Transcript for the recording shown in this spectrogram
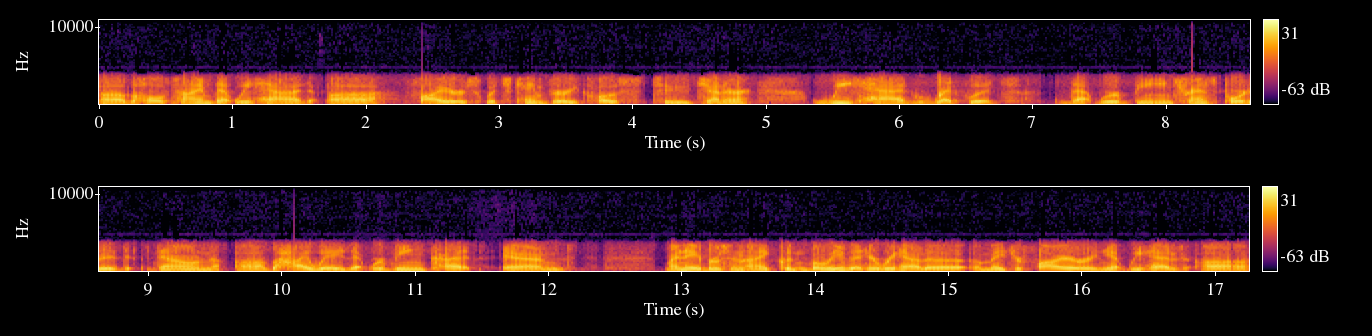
uh, the whole time that we had uh, fires, which came very close to Jenner, we had redwoods that were being transported down uh, the highway that were being cut. And my neighbors and I couldn't believe it. Here we had a, a major fire, and yet we had uh,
